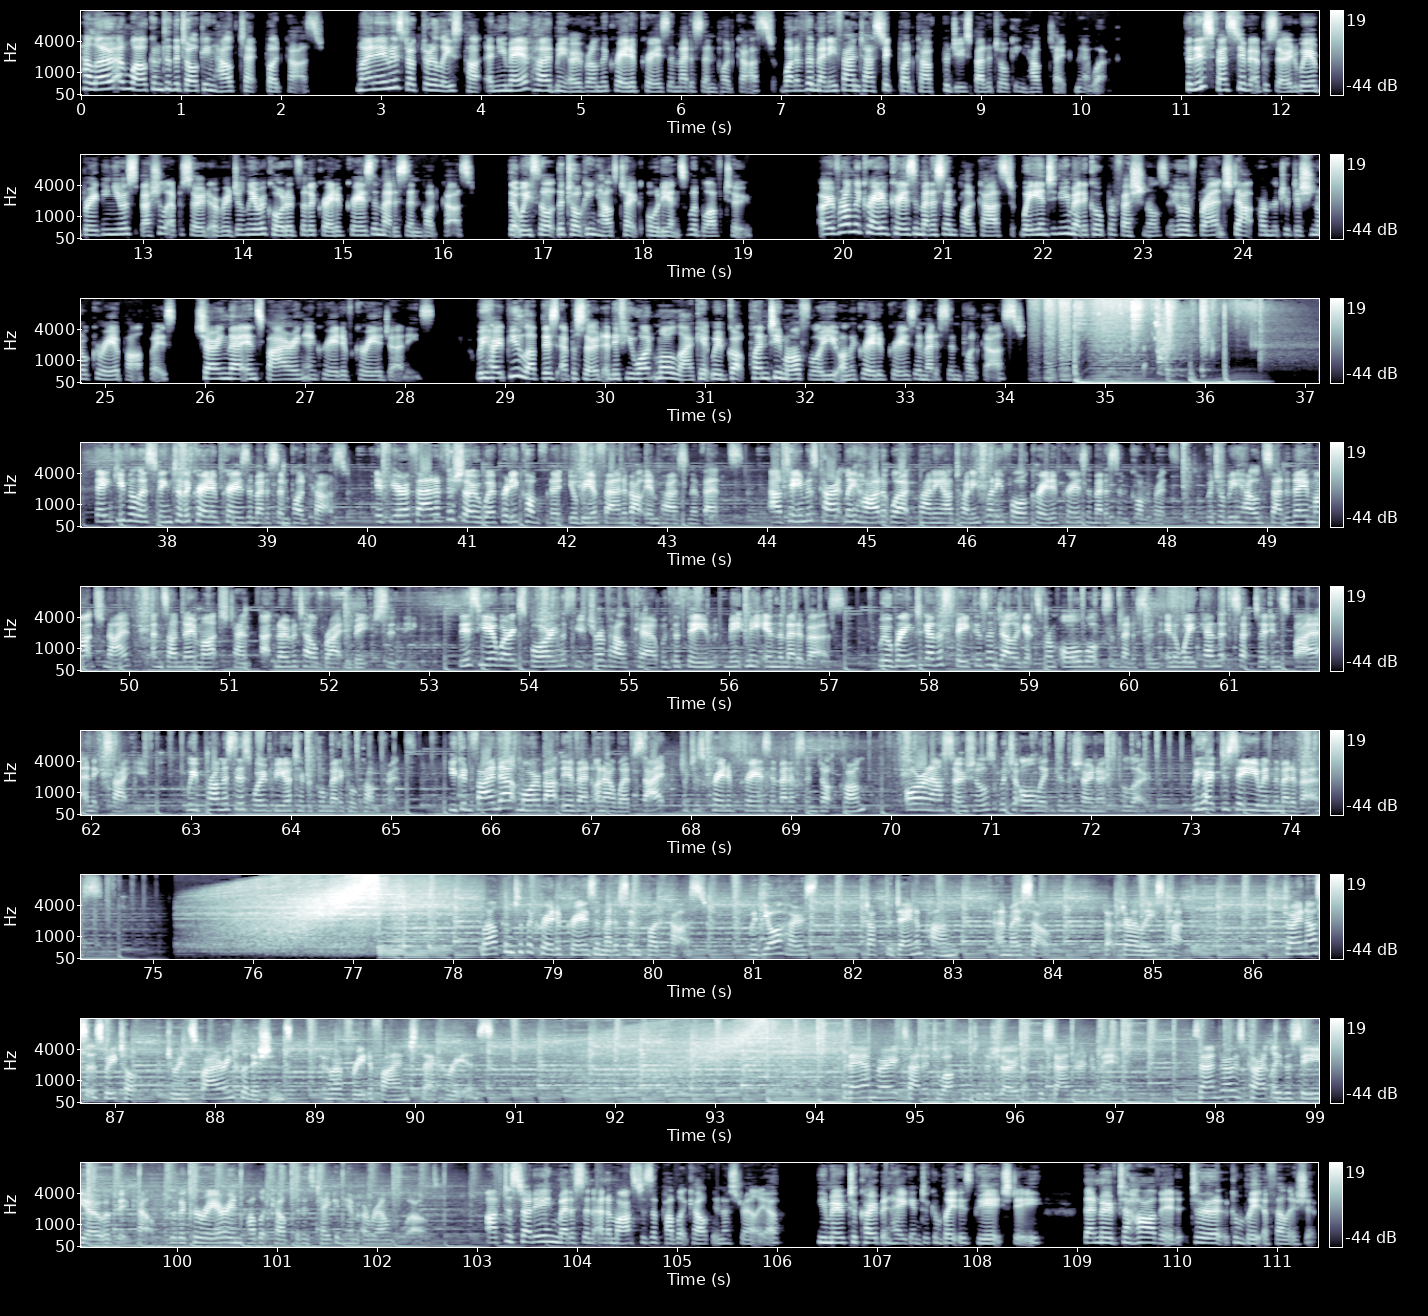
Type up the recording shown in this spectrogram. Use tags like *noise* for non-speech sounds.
Hello and welcome to the Talking HealthTech podcast. My name is Dr. Elise Putt, and you may have heard me over on the Creative Careers in Medicine podcast, one of the many fantastic podcasts produced by the Talking HealthTech Network. For this festive episode, we are bringing you a special episode originally recorded for the Creative Careers in Medicine podcast that we thought the Talking HealthTech audience would love too. Over on the Creative Careers in Medicine podcast, we interview medical professionals who have branched out from the traditional career pathways, sharing their inspiring and creative career journeys. We hope you love this episode. And if you want more like it, we've got plenty more for you on the Creative Careers in Medicine podcast. Thank you for listening to the Creative Careers in Medicine podcast. If you're a fan of the show, we're pretty confident you'll be a fan of our in person events. Our team is currently hard at work planning our 2024 Creative Careers in Medicine conference, which will be held Saturday, March 9th and Sunday, March 10th at Novotel Brighton Beach, Sydney. This year, we're exploring the future of healthcare with the theme Meet Me in the Metaverse. We'll bring together speakers and delegates from all walks of medicine in a weekend that's set to inspire and excite you. We promise this won't be your typical medical conference. You can find out more about the event on our website, which is creativecareersinmedicine.com, or on our socials, which are all linked in the show notes below. We hope to see you in the metaverse. Welcome to the Creative Careers in Medicine podcast with your host, Dr. Dana Phang, and myself, Dr. Elise Putt. Join us as we talk to inspiring clinicians who have redefined their careers. Today, I'm very excited to welcome to the show Dr. Sandro Demaio. Sandro is currently the CEO of VicHealth, with a career in public health that has taken him around the world. After studying medicine and a Masters of Public Health in Australia, he moved to Copenhagen to complete his PhD, then moved to Harvard to complete a fellowship.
